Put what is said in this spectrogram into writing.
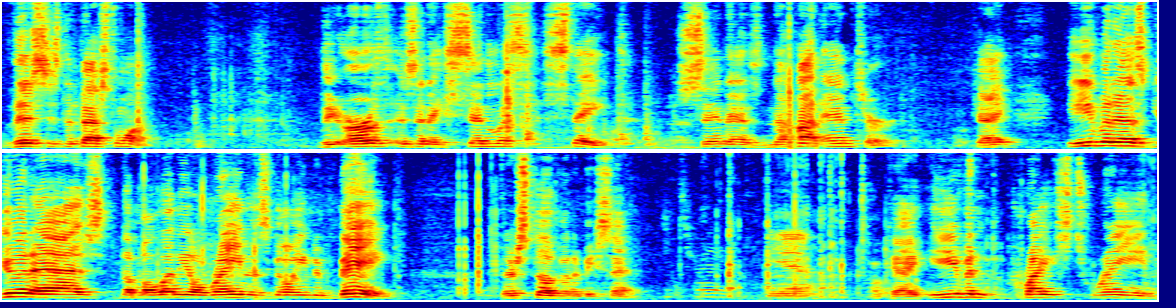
this is the best one. The earth is in a sinless state. Sin has not entered, okay? Even as good as the millennial reign is going to be, there's still gonna be sin, That's right. Yeah. okay? Even Christ's reign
